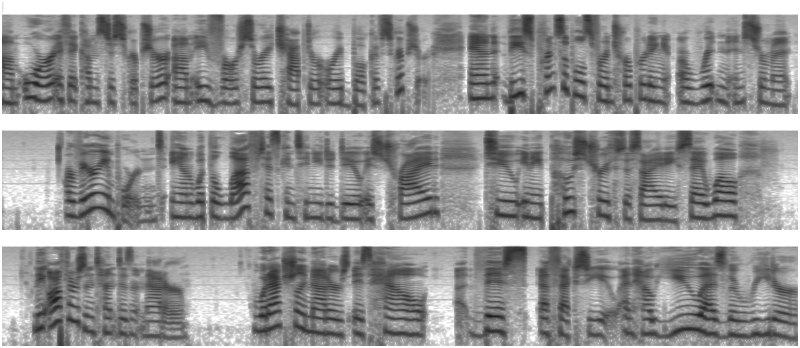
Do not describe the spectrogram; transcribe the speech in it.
um, or if it comes to scripture, um, a verse or a chapter or a book of scripture. And these principles for interpreting a written instrument are very important. And what the left has continued to do is tried to, in a post truth society, say, well, the author's intent doesn't matter. What actually matters is how uh, this affects you and how you, as the reader,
